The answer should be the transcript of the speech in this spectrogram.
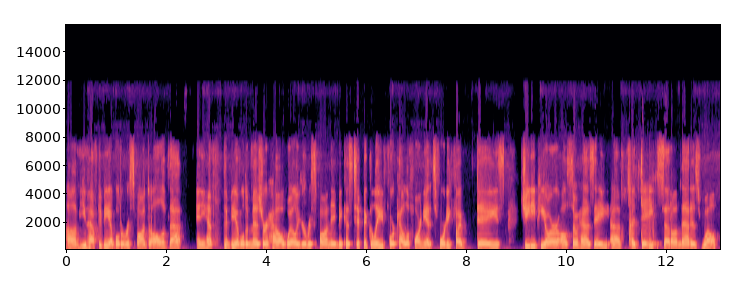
Um, you have to be able to respond to all of that and you have to be able to measure how well you're responding because typically for California it's 45 days. GDPR also has a uh, a date set on that as well.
